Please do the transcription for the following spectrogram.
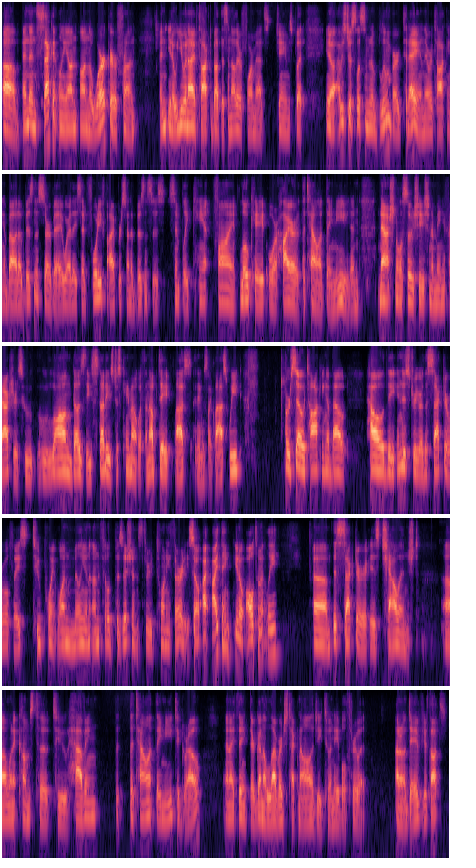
Um, and then secondly on on the worker front and you know you and I have talked about this in other formats James but you know, I was just listening to Bloomberg today and they were talking about a business survey where they said 45% of businesses simply can't find, locate, or hire the talent they need. And National Association of Manufacturers, who, who long does these studies, just came out with an update last, I think it was like last week or so, talking about how the industry or the sector will face 2.1 million unfilled positions through 2030. So I, I think, you know, ultimately, um, this sector is challenged uh, when it comes to to having the, the talent they need to grow. And I think they're going to leverage technology to enable through it. I don't know, Dave, your thoughts?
